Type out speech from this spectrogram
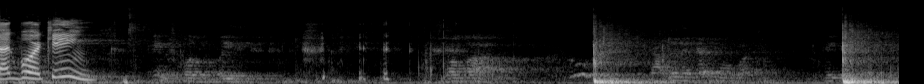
backboard king.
